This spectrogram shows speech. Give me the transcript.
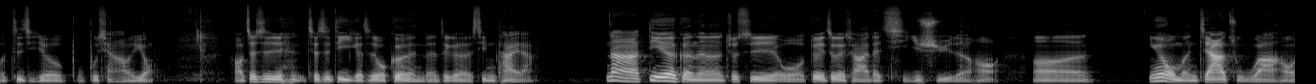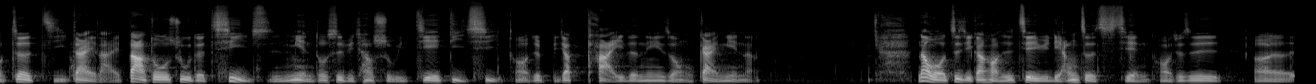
我自己就不不想要用。好，这是 这是第一个，这是我个人的这个心态啦。那第二个呢，就是我对这个小孩的期许了哈。呃，因为我们家族啊，哈这几代来，大多数的气质面都是比较属于接地气哦，就比较台的那一种概念呐。那我自己刚好是介于两者之间哦，就是呃。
